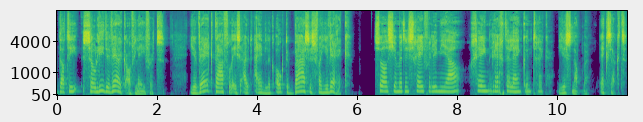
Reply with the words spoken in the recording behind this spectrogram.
dat die solide werk aflevert. Je werktafel is uiteindelijk ook de basis van je werk. Zoals je met een scheve liniaal geen rechte lijn kunt trekken. Je snapt me, exact.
